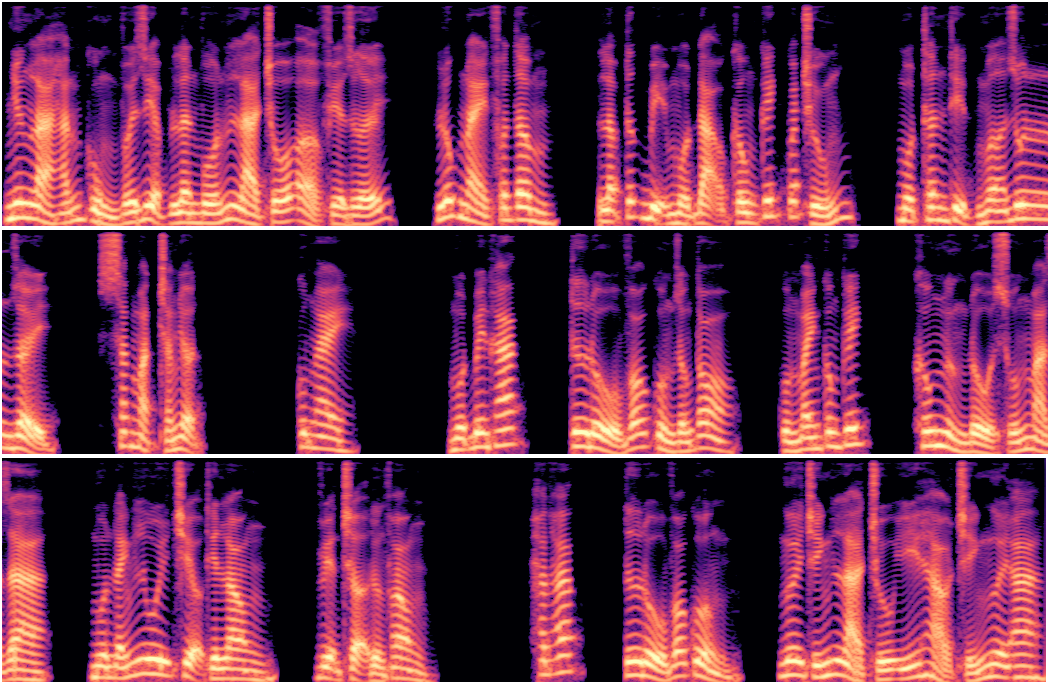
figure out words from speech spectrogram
Nhưng là hắn cùng với Diệp Lân vốn là chỗ ở phía dưới, lúc này phân tâm, lập tức bị một đạo công kích quét trúng, một thân thịt mỡ run rẩy, sắc mặt trắng nhợt. Cũng ngay. Một bên khác, tư đổ võ cuồng giống to, cuồng manh công kích, không ngừng đổ xuống mà ra, muốn đánh lui triệu thiên long, viện trợ đường phong. Hắc hắc, tư đổ võ cuồng, ngươi chính là chú ý hảo chính ngươi a.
